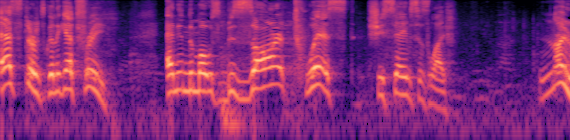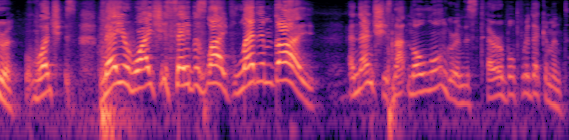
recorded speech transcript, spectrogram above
Esther is going to get free. And in the most bizarre twist, she saves his life. Naira, what she's, Mayor, why she save his life? Let him die. And then she's not no longer in this terrible predicament.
